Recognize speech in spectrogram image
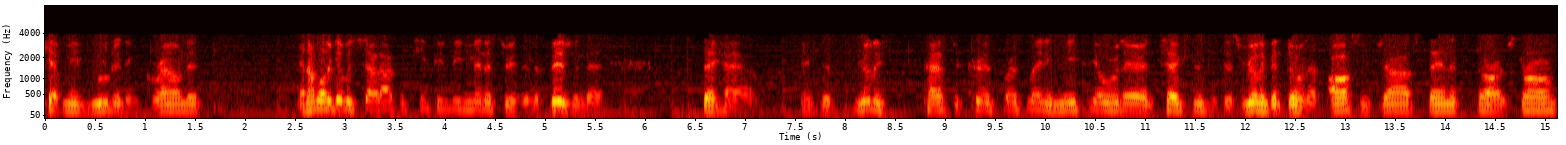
kept me rooted and grounded. And I want to give a shout out to TPV Ministries and the vision that they have. And just really Pastor Chris, First Lady Nisi over there in Texas has just really been doing an awesome job standing strong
